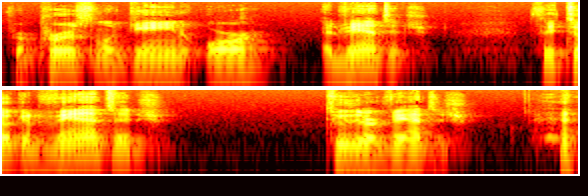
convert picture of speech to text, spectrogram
for personal gain or advantage. So they took advantage to their advantage.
